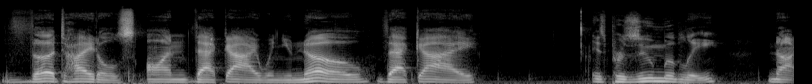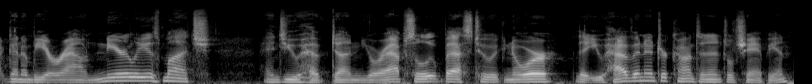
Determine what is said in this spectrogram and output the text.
the titles on that guy when you know that guy is presumably not going to be around nearly as much, and you have done your absolute best to ignore that you have an intercontinental champion.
